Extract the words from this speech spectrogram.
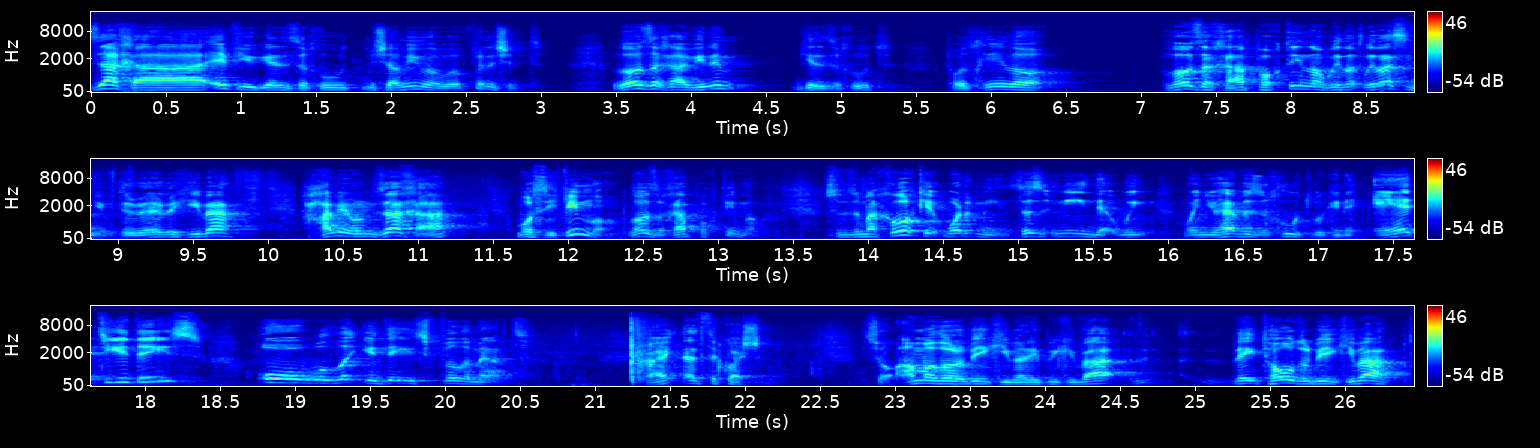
Zacha, if you get a zechut, mishalmima will finish it. Lo zacha, if you didn't get a zechut, potchin lo, lo zacha, pochtin lo, we lessen you. The Rebbe Kiva, havim om zacha, mosifim lo, lo zacha, pochtin lo. So the machloket, what it means? Does it mean that we, when you have a zechut, we're going to add to your days, or we'll let your days fill them out? Right? That's the question. So Amalor Rabbi Akiva, they told Rabbi Akiva,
